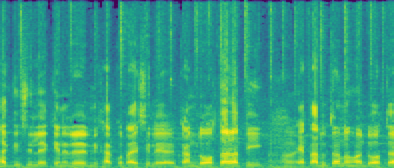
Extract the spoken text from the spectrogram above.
থাকিছিলে কেনেদৰে নিশা কটাইছিলে কাৰণ দহটা ৰাতি। এটা দুটা নহয় দহটা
